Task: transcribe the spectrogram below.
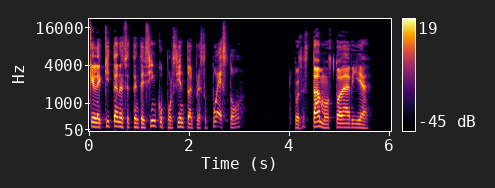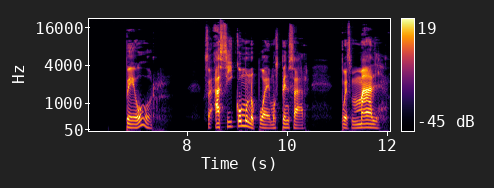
que le quitan el 75% del presupuesto, pues estamos todavía peor. O sea, así como no podemos pensar, pues mal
